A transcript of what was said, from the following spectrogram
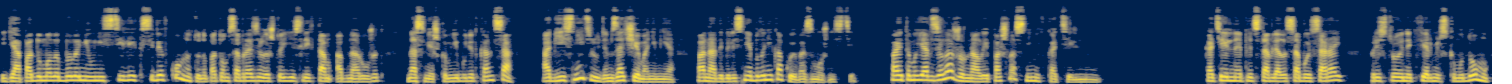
Я подумала было, не унести ли их к себе в комнату, но потом сообразила, что если их там обнаружат, насмешкам не будет конца — Объяснить людям, зачем они мне понадобились, не было никакой возможности. Поэтому я взяла журналы и пошла с ними в котельную. Котельная представляла собой сарай, пристроенный к фермерскому дому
